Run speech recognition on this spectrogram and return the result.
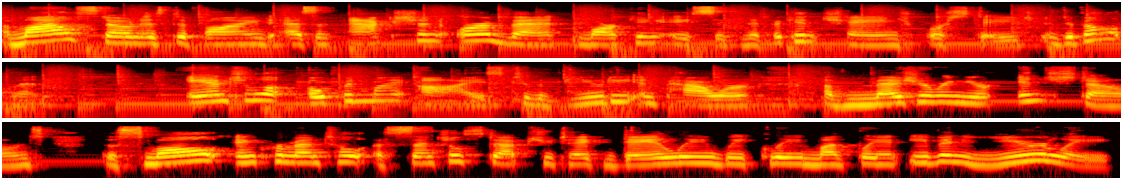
A milestone is defined as an action or event marking a significant change or stage in development. Angela opened my eyes to the beauty and power of measuring your inch stones, the small, incremental, essential steps you take daily, weekly, monthly, and even yearly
